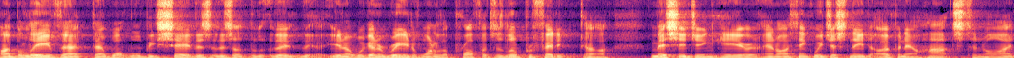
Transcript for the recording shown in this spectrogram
I believe that, that what will be said is there's a, the, the, you know, we're going to read of one of the prophets. There's a little prophetic uh, messaging here, and I think we just need to open our hearts tonight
